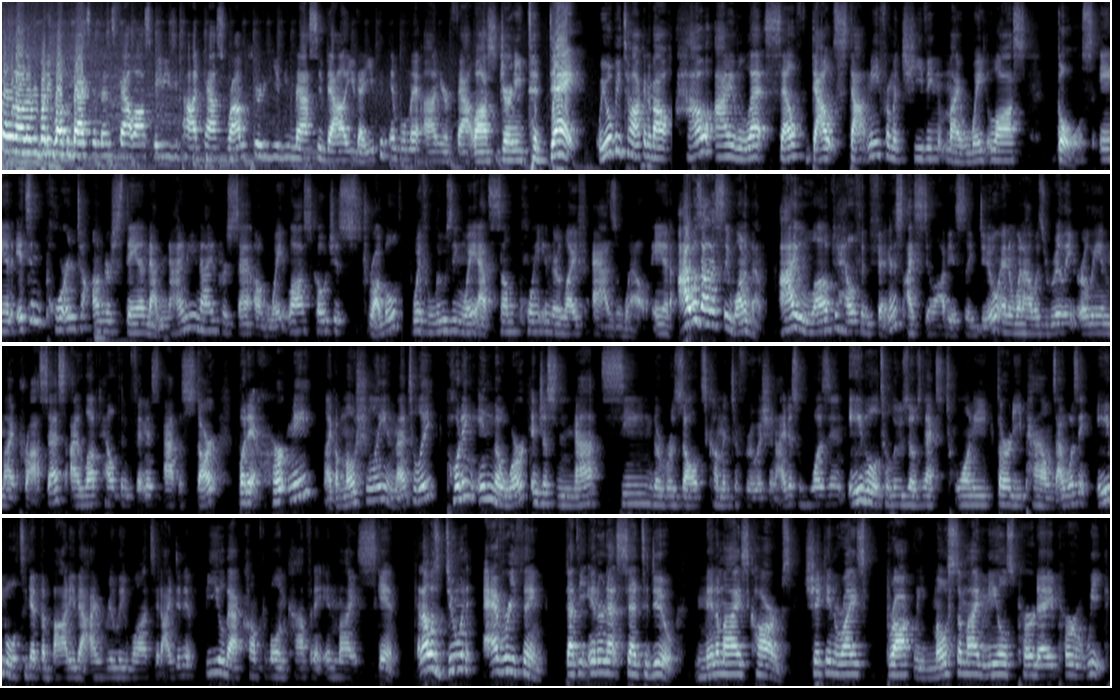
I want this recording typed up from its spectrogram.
Going on, everybody? Welcome back to the Men's Fat Loss Made Easy podcast, where I'm here to give you massive value that you can implement on your fat loss journey today we will be talking about how I let self doubt stop me from achieving my weight loss goals. And it's important to understand that 99% of weight loss coaches struggled with losing weight at some point in their life as well. And I was honestly one of them. I loved health and fitness. I still obviously do. And when I was really early in my process, I loved health and fitness at the start, but it hurt me, like emotionally and mentally, putting in the work and just not seeing the results come into fruition. I just wasn't able to lose those next 20, 30 pounds. I wasn't able to get the body that I really wanted. I didn't feel that comfortable and confident in my skin. And I was doing everything that the internet said to do minimize carbs, chicken, rice, broccoli, most of my meals per day per week,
